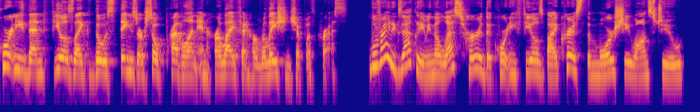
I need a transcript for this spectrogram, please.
Kourtney then feels like those things are so prevalent in her life and her relationship with Kris. Well, right, exactly. I mean, the less heard that Kourtney feels by Kris, the more she wants to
